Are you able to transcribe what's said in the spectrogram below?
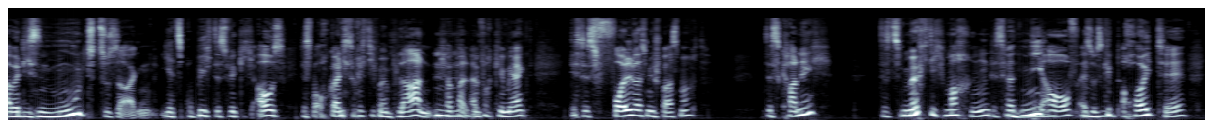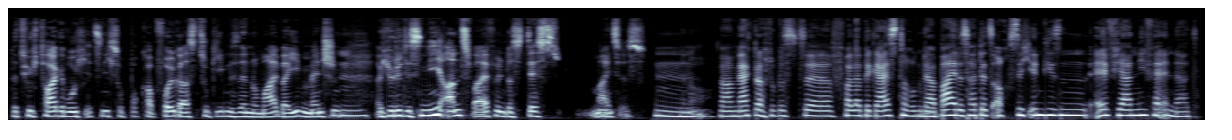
aber diesen Mut zu sagen, jetzt probiere ich das wirklich aus, das war auch gar nicht so richtig mein Plan. Ich mhm. habe halt einfach gemerkt, das ist voll, was mir Spaß macht. Das kann ich. Das möchte ich machen, das hört nie mhm. auf. Also es mhm. gibt auch heute natürlich Tage, wo ich jetzt nicht so Bock habe, Vollgas zu geben, das ist ja normal bei jedem Menschen. Mhm. Aber ich würde das nie anzweifeln, dass das meins ist. Mhm. Genau. Man merkt auch, du bist äh, voller Begeisterung dabei. Das hat jetzt auch sich in diesen elf Jahren nie verändert.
